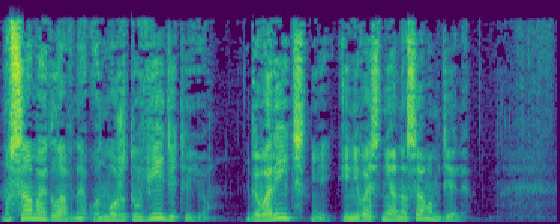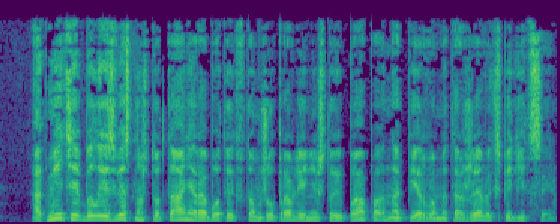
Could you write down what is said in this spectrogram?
но самое главное, он может увидеть ее, говорить с ней, и не во сне, а на самом деле — от Мити было известно, что Таня работает в том же управлении, что и папа, на первом этаже в экспедиции.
